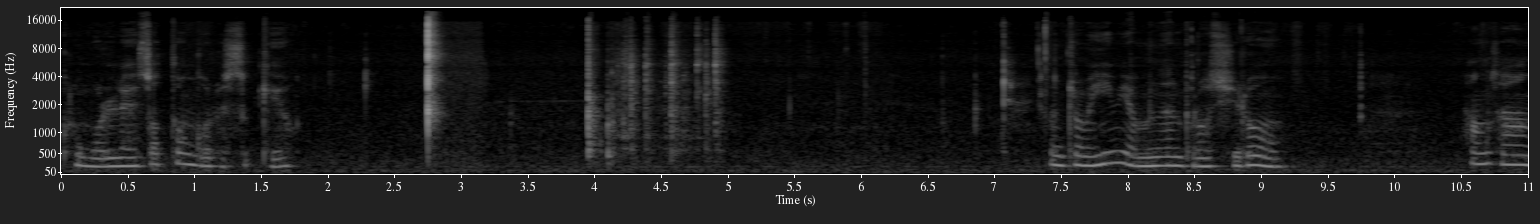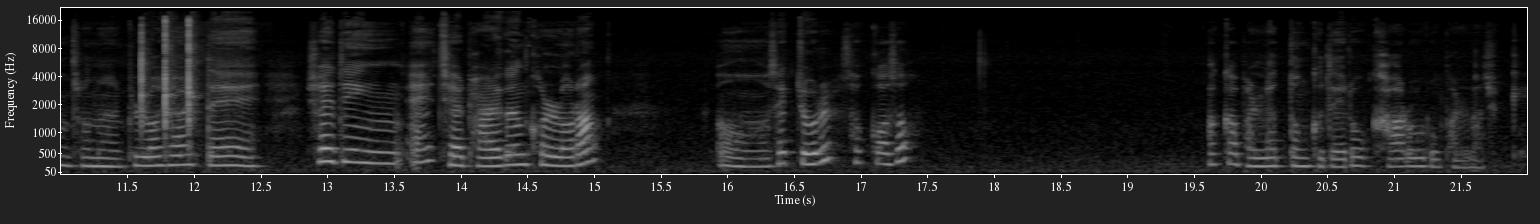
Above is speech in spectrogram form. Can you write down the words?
그럼 원래 썼던 거를 쓸게요. 이건 좀 힘이 없는 브러쉬로 항상 저는 블러셔 할 때 쉐딩에 제일 밝은 컬러랑 어, 색조를 섞어서 아까 발랐던 그대로 가로로 발라줄게요.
